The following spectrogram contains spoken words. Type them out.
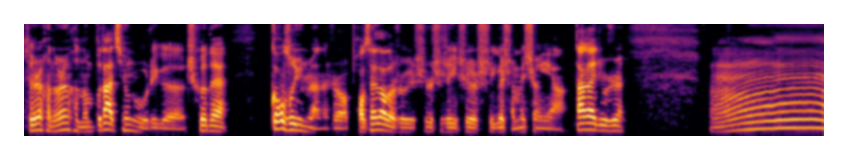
所以说，很多人可能不大清楚这个车在高速运转的时候，跑赛道的时候是是是是一个什么声音啊？大概就是，嗯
